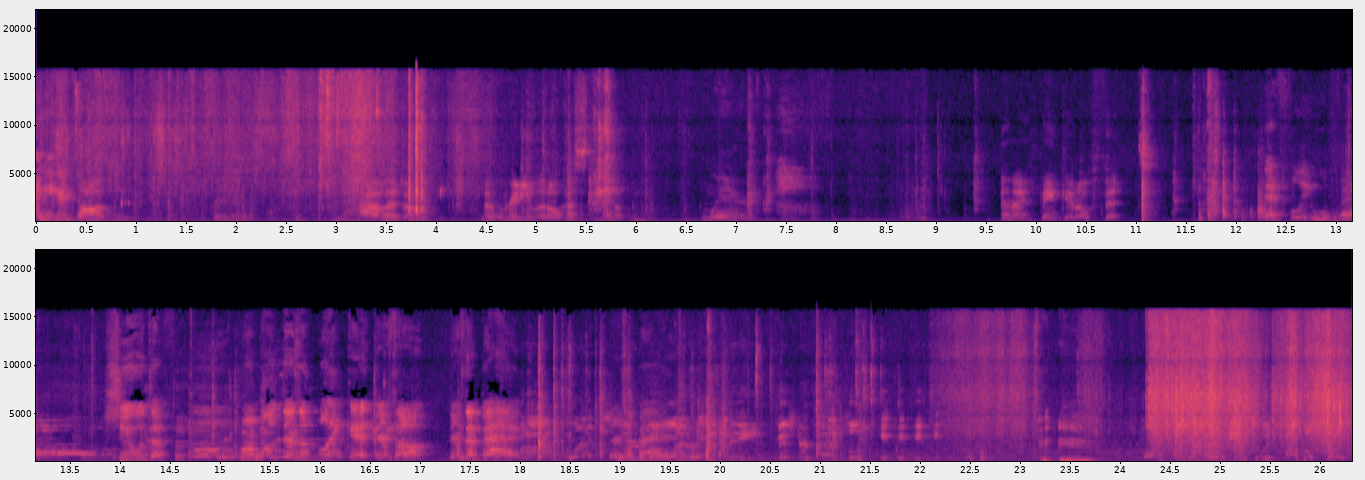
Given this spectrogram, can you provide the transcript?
I need a doggy for this. You have a doggy. A pretty little husky puppy. Where? And I think it'll fit. Definitely will fit. She will definitely. Mom, look, there's a blanket. There's a there's a bed. There's a bed in it. Mr. Pencil. Put a letter into its puzzle plate.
